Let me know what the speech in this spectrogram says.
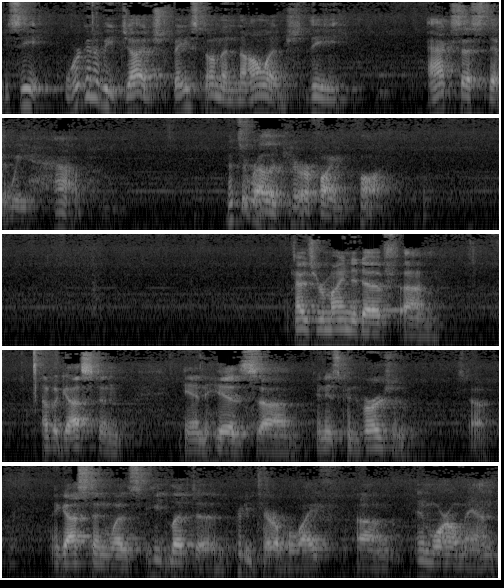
You see, we're going to be judged based on the knowledge, the access that we have. That's a rather terrifying thought. I was reminded of um, of Augustine in his uh, in his conversion. Augustine was he lived a pretty terrible life, um, immoral man,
